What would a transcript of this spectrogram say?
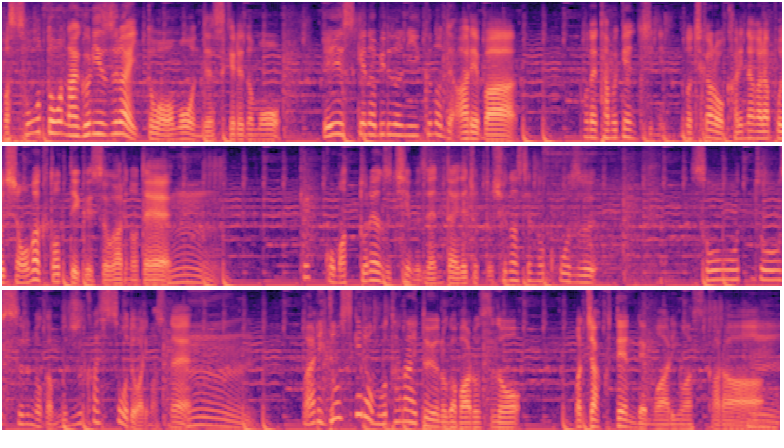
まあ、相当殴りづらいとは思うんですけれども、エース系のビルドに行くのであれば、このねタムケンチの力を借りながらポジションをうまく取っていく必要があるので、うん結構マットレーンズチーム全体でちょっと集団戦の構図、想像するのが難しそうではありますねう。んまあ、リープスキルを持たないというのがバルスの、まあ、弱点でもありますから、うん。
